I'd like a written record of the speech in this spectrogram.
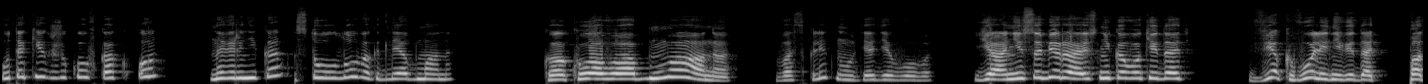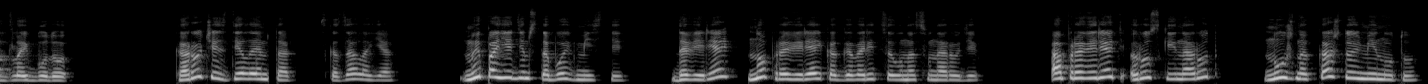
У таких жуков, как он, наверняка сто уловок для обмана. «Какого обмана?» — воскликнул дядя Вова. «Я не собираюсь никого кидать. Век воли не видать, падлой буду». «Короче, сделаем так», — сказала я. «Мы поедем с тобой вместе. Доверяй, но проверяй, как говорится у нас в народе. А проверять русский народ нужно каждую минуту,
